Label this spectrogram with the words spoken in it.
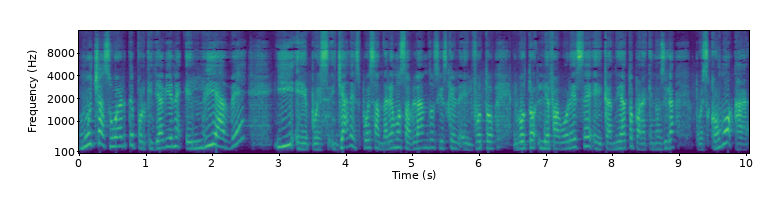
Mucha suerte porque ya viene el día de y eh, pues ya después andaremos hablando si es que el, voto el voto le favorece el eh, candidato para que nos diga pues cómo ah,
